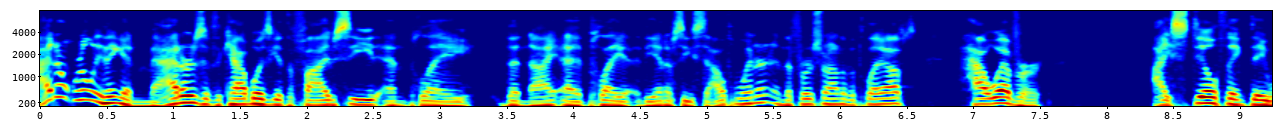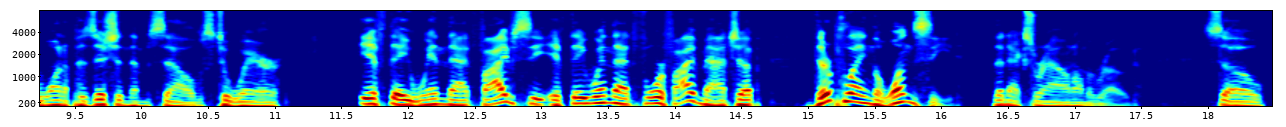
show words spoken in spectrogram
I don't really think it matters if the Cowboys get the five seed and play the night uh, play the NFC South winner in the first round of the playoffs. However, I still think they want to position themselves to where if they win that five seed, if they win that four five matchup, they're playing the one seed the next round on the road. So,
